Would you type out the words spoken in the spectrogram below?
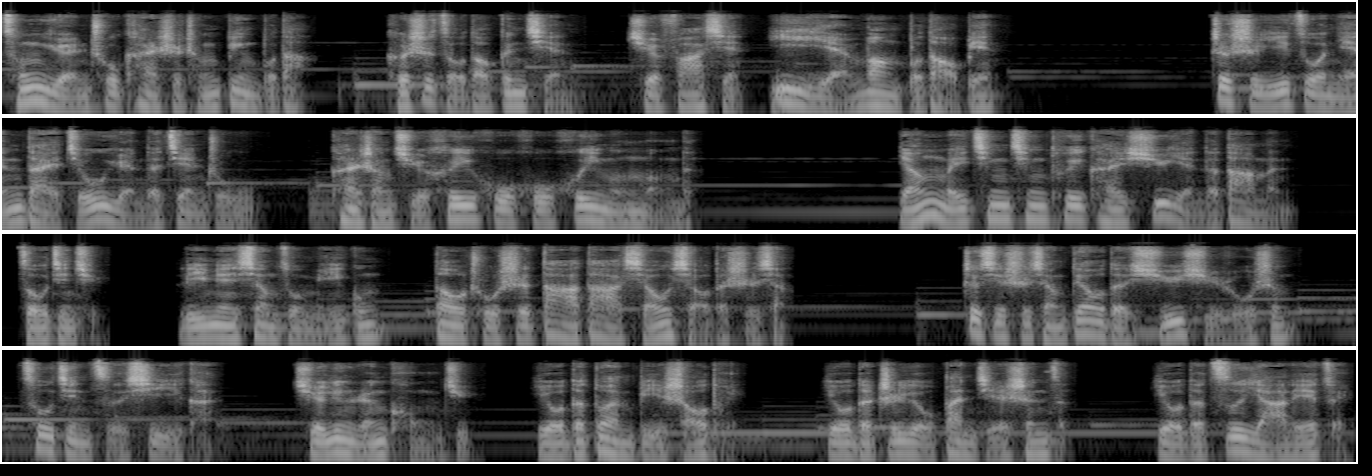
从远处看，石城并不大，可是走到跟前，却发现一眼望不到边。这是一座年代久远的建筑物，看上去黑乎乎、灰蒙蒙的。杨梅轻轻推开虚掩的大门，走进去，里面像座迷宫，到处是大大小小的石像。这些石像雕得栩栩如生，凑近仔细一看，却令人恐惧。有的断臂少腿，有的只有半截身子，有的龇牙咧嘴，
